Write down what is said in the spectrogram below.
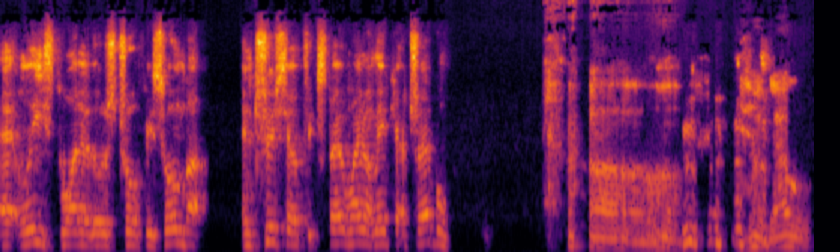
at least one of those trophies home. But in true Celtic style, why not make it a treble? Oh, well,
